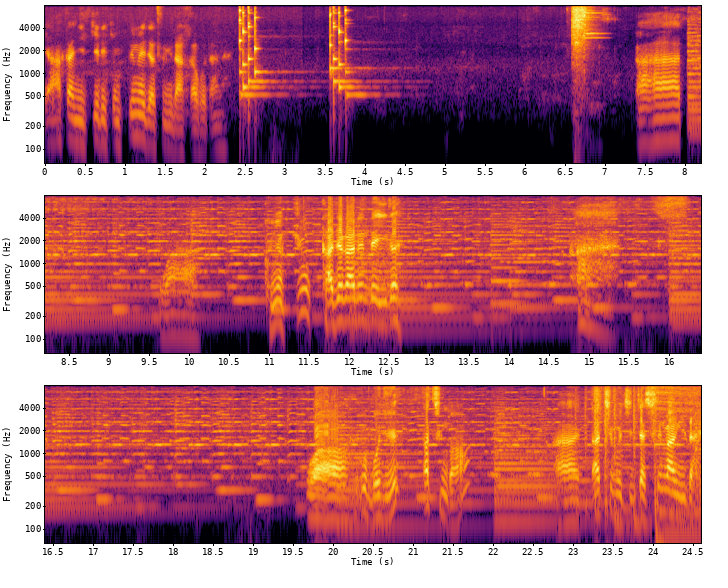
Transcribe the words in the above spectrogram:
약간 입질이 좀 뜸해졌습니다 아까보다는. 아, 와, 그냥 쭉 가져가는데 이거. 아, 와, 이거 뭐지? 따친가? 아, 따치면 진짜 실망이다.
